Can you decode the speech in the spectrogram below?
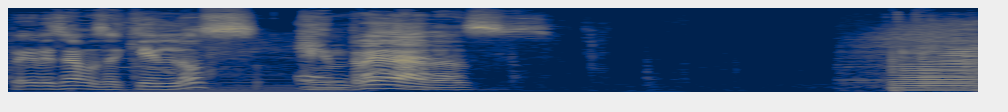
Regresamos aquí en Los Enredados. Enredados.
